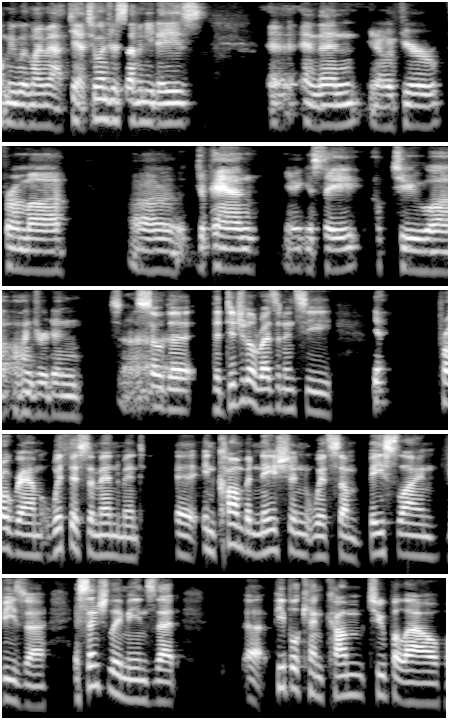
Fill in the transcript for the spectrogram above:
Help me with my math. Yeah, 270 days. And then you know if you're from uh, uh, Japan, you know, you can stay up to uh, 100 and. Uh, so the the digital residency yeah. program with this amendment, uh, in combination with some baseline visa, essentially means that uh, people can come to Palau,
